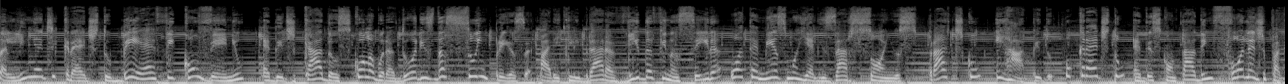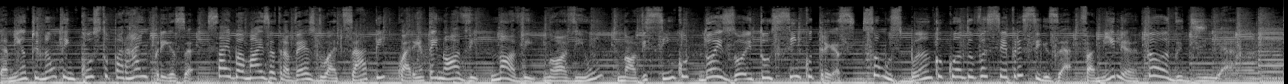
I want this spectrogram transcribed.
Nossa linha de crédito BF Convênio é dedicada aos colaboradores da sua empresa para equilibrar a vida financeira ou até mesmo realizar sonhos, prático e rápido. O crédito é descontado em folha de pagamento e não tem custo para a empresa. Saiba mais através do WhatsApp 49 991 95 2853. Somos banco quando você precisa. Família todo dia.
